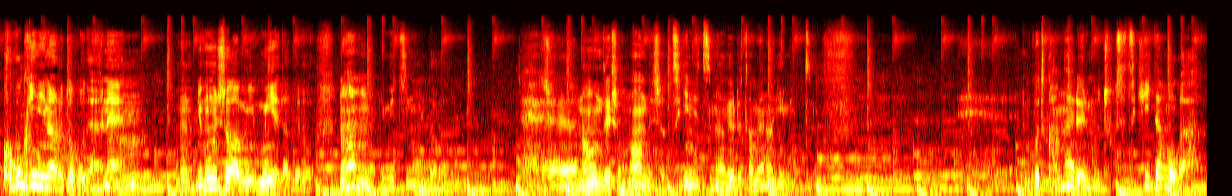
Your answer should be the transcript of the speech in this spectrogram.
ここ気になるとこだよね、うん。日本酒は見見えたけど何の秘密なんだろう。えー、なんでしょうなんでしょう。次につなげるための秘密。えー、こうやって考えるよりも直接聞いた方が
